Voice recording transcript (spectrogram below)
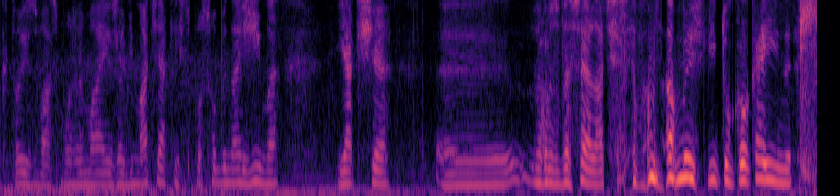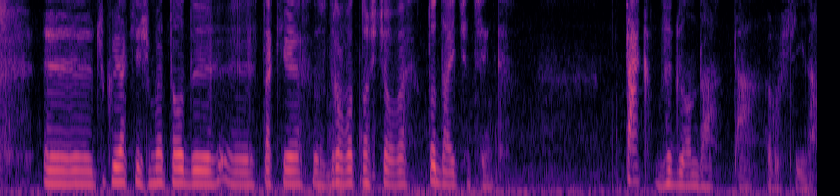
Ktoś z Was może ma, jeżeli macie jakieś sposoby na zimę, jak się yy, rozweselać, nie mam na myśli tu kokainy, yy, tylko jakieś metody yy, takie zdrowotnościowe, to dajcie cynk. Tak wygląda ta roślina.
